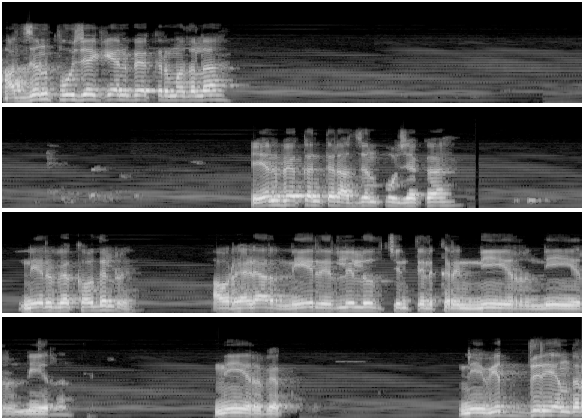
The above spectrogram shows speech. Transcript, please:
ಅಜ್ಜನ ಪೂಜೆಗೆ ಏನ್ ಬೇಕ್ರಿ ಮೊದಲ? ಏನ್ ಬೇಕಂತೀರ ಅಜ್ಜನ ಪೂಜೆಕ? ನೀರ್ ಬೇಕು ಹೌದಿಲ್ರಿ? ಅವ್ರು ಹೇಳ್ಯಾರ, ನೀರ್ ಇರ್ಲಿಲ್ಲ ಚಿಂತಿಲ್ ಕರಿ, ನೀರ್ ನೀರ್ ನೀರ್ ಅಂತ. ನೀರ್ ಬೇಕು. ನೀವಿದ್ರಿ ಅಂದ್ರ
